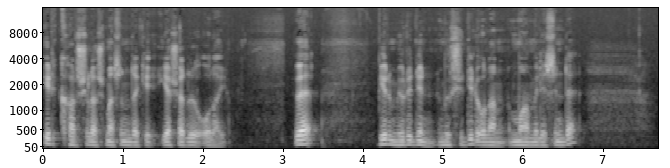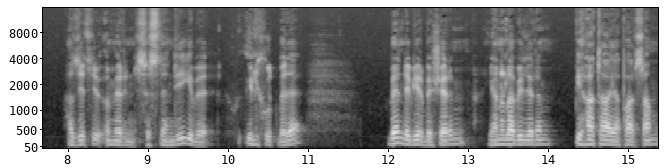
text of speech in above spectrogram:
ilk karşılaşmasındaki yaşadığı olay ve bir müridin mürşidiyle olan muamelesinde Hazreti Ömer'in seslendiği gibi ilk hutbede ben de bir beşerim, yanılabilirim, bir hata yaparsam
